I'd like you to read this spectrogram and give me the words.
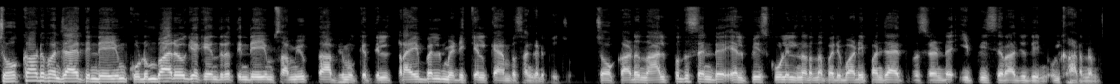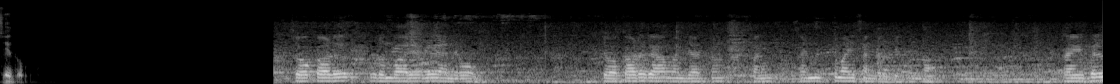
ചോക്കാട് പഞ്ചായത്തിന്റെയും കുടുംബാരോഗ്യ കേന്ദ്രത്തിന്റെയും സംയുക്താഭിമുഖ്യത്തിൽ ട്രൈബൽ മെഡിക്കൽ ക്യാമ്പ് സംഘടിപ്പിച്ചു. ചോക്കാട് നാൽപ്പത് സെന്റ് എൽ പി സ്കൂളിൽ നടന്ന പരിപാടി panchayat president E P Sirajuddin ഉദ്ഘാടനം ചെയ്തു. ചോക്കാട് കുടുംബാരോഗ്യ കേന്ദ്രവും ചോക്കാട് ഗ്രാമപഞ്ചായത്തും സംയുക്തമായി സംഘടിപ്പിക്കുന്ന ട്രൈബൽ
